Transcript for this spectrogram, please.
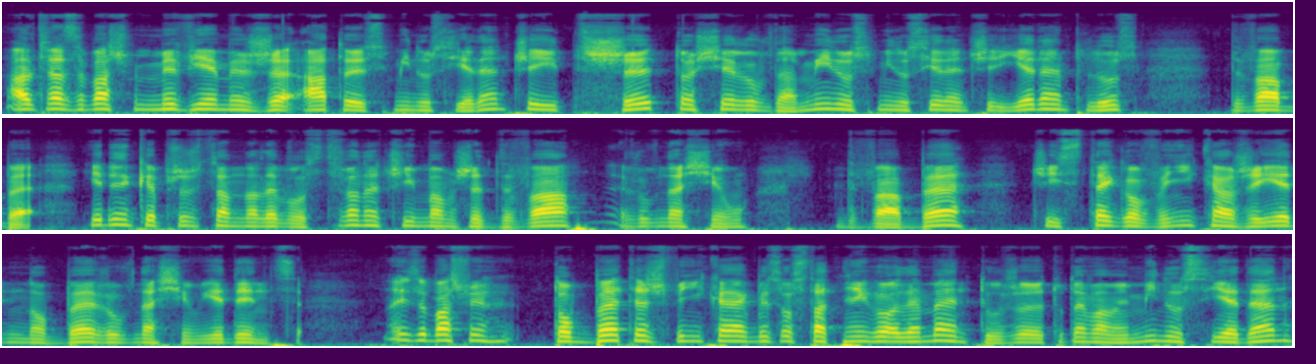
Ale teraz zobaczmy, my wiemy, że a to jest minus 1, czyli 3 to się równa minus minus 1, czyli 1 plus 2b. Jedynkę przerzucam na lewą stronę, czyli mam, że 2 równa się 2b, czyli z tego wynika, że 1b równa się jedynce. No i zobaczmy, to b też wynika jakby z ostatniego elementu, że tutaj mamy minus 1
